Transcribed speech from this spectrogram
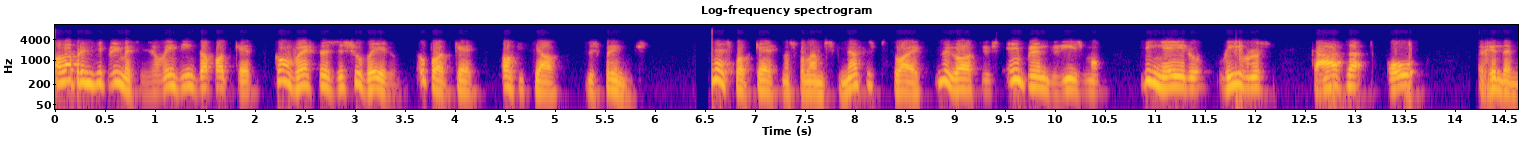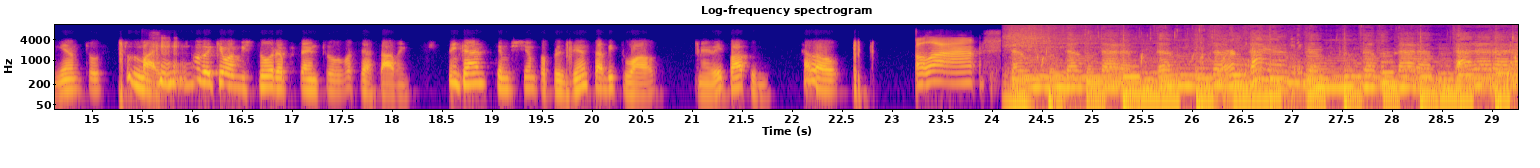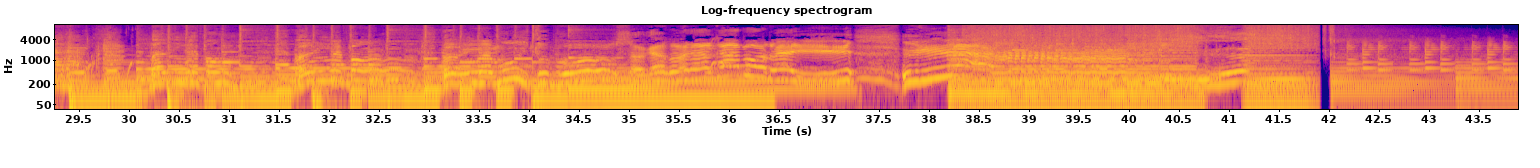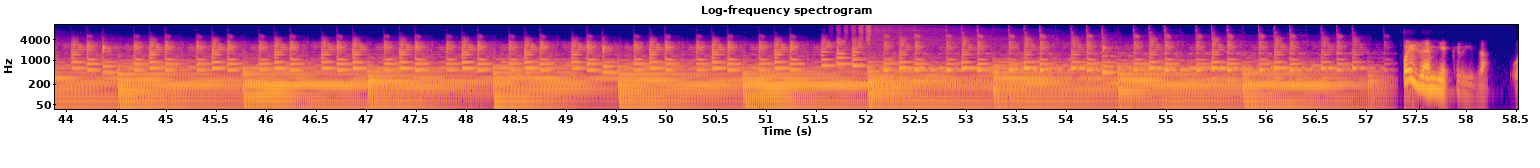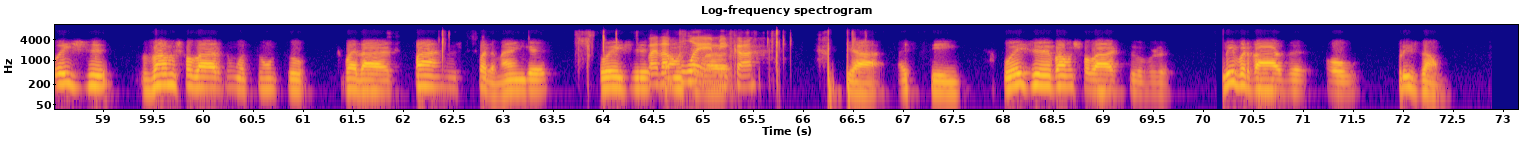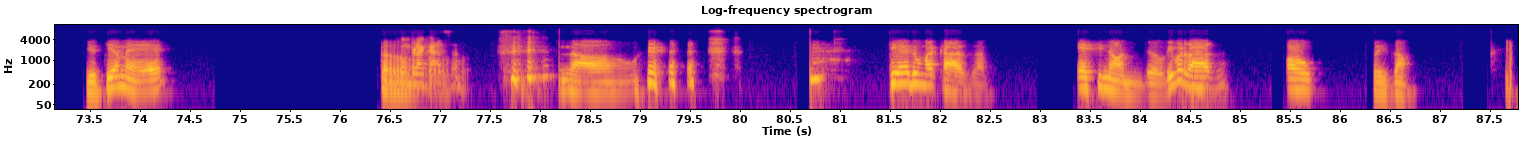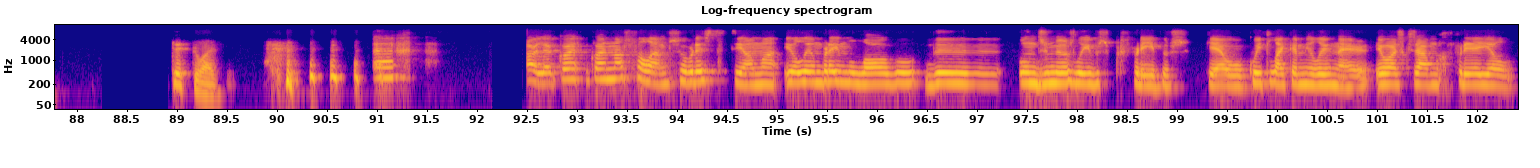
Olá, primos e primas, sejam bem-vindos ao podcast Conversas de Chuveiro, o podcast oficial dos primos. Neste podcast nós falamos de finanças pessoais, negócios, empreendedorismo, dinheiro, livros, casa ou arrendamento, tudo mais. tudo aqui é uma mistura, portanto, vocês já sabem. No entanto, temos sempre a presença habitual, Mary Poppins. Hello! Olá! Banho é bom, banho é bom, banho é muito bom, só que agora acabou daí. Pois é, minha querida, hoje vamos falar de um assunto que vai dar panos para mangas. Hoje Vai dar polémica. Falar, já, acho que sim. Hoje vamos falar sobre liberdade ou prisão. E o tema é. Comprar casa. Não. Ter uma casa é sinónimo de liberdade ou prisão? Que é que tu achas? Ah, olha, quan- quando nós falamos sobre este tema, eu lembrei-me logo de um dos meus livros preferidos, que é o Quit Like a Millionaire. Eu acho que já me referi a ele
